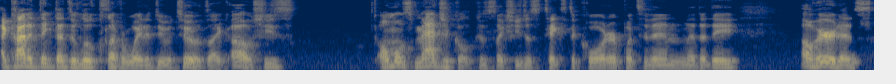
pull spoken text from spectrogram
I kind of think that's a little clever way to do it too. It's like, oh, she's almost magical because like she just takes the quarter, puts it in, da, da, da. oh, here it is.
